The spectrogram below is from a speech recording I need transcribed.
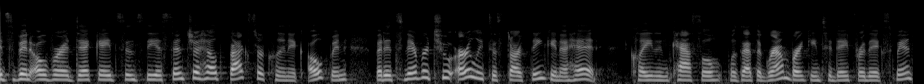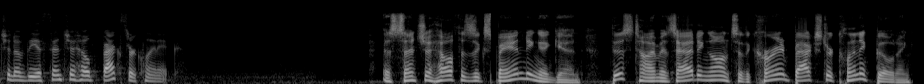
It's been over a decade since the Essentia Health Baxter Clinic opened, but it's never too early to start thinking ahead. Clayton Castle was at the groundbreaking today for the expansion of the Essentia Health Baxter Clinic. Essentia Health is expanding again. This time it's adding on to the current Baxter Clinic building.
